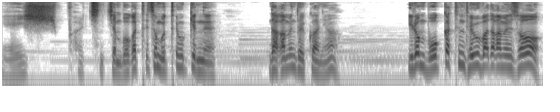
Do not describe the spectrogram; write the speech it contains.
에이씨, 발 진짜 뭐 같아서 못해 먹겠네. 나가면 될 거 아니야. 이런 목 같은 대우 받아가면서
